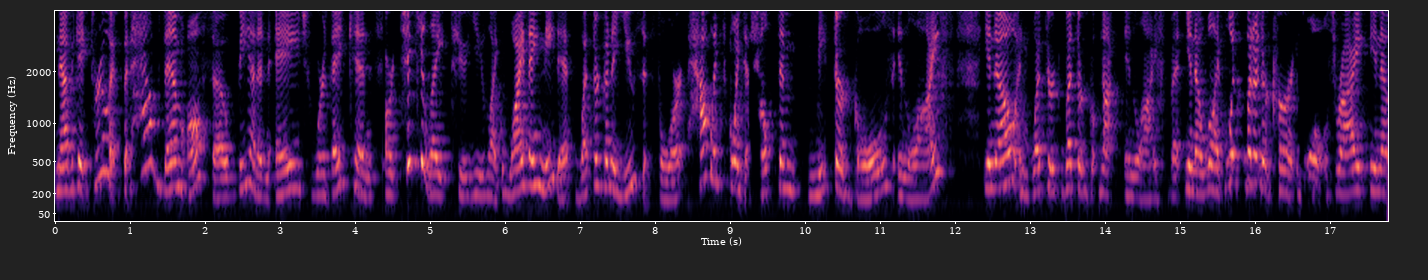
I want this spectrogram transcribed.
navigate through it but have them also be at an age where they can articulate to you like why they need it what they're going to use it for how it's going to help them meet their goals in life, you know, and what they're what they're not in life, but you know, like what what are their current goals, right? You know,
